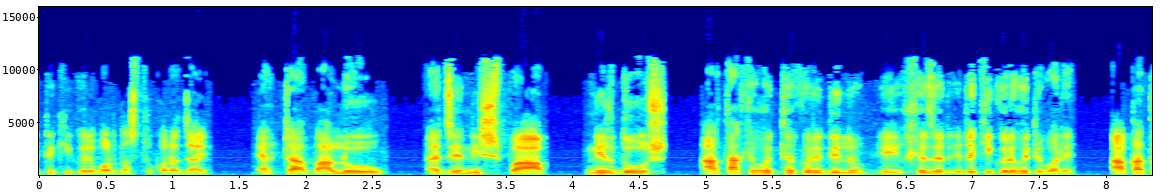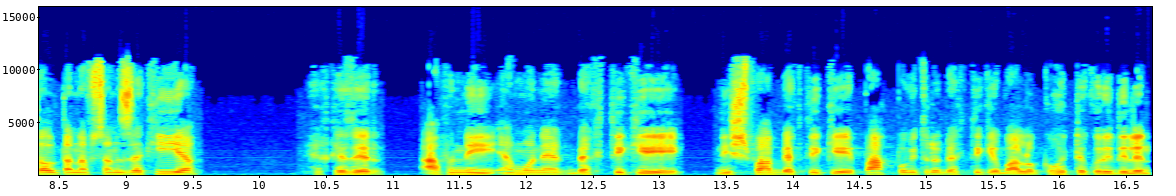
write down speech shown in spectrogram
এতে কি করে বরদাস্ত করা যায়? একটা বালক, যে নিষ্পাপ, নির্দোষ আর তাকে হত্যা করে দিল এই খেজের। এটা কি করে হইতে পারে? আকাতাল তানাফসান জাকিয়া খেজের, আপনি এমন এক ব্যক্তিকে, নিষ্পাপ ব্যক্তিকে, পাক পবিত্র ব্যক্তিকে বালককে হত্যা করে দিলেন।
